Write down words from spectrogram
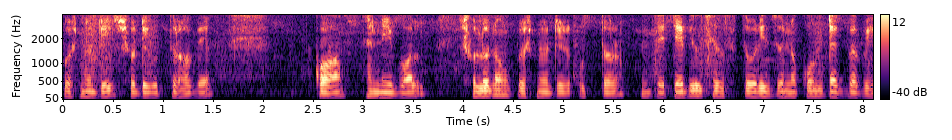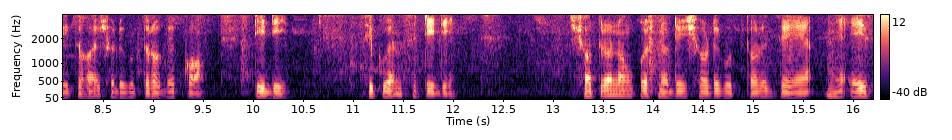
প্রশ্নটির সঠিক উত্তর হবে ক নিবল ষোলো নং প্রশ্নটির উত্তর যে টেবিল সেলস তৈরির জন্য কোন ট্যাগ ব্যবহৃত হয়, সঠিক উত্তর হবে ক। টিডি সিকোয়েন্স টিডি সতেরো নং প্রশ্নটির সঠিক উত্তর যে এইচ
